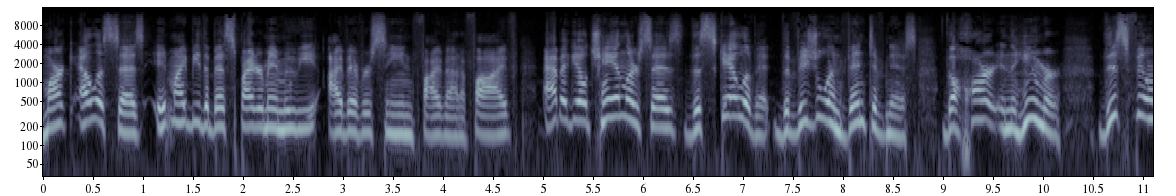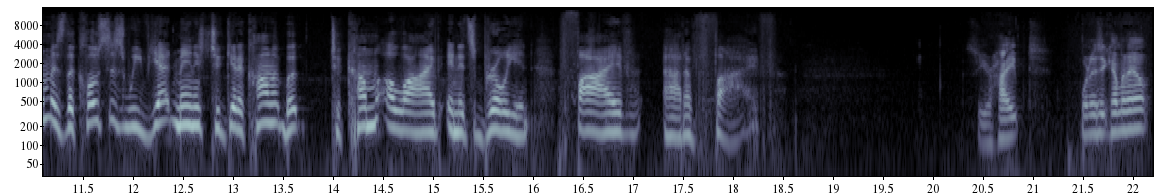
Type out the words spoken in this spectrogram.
Mark Ellis says it might be the best Spider Man movie I've ever seen, 5 out of 5. Abigail Chandler says the scale of it, the visual inventiveness, the heart, and the humor. This film is the closest we've yet managed to get a comic book to come alive, and it's brilliant. 5 out of 5. So you're hyped. When is it coming out?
